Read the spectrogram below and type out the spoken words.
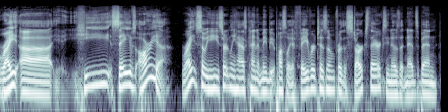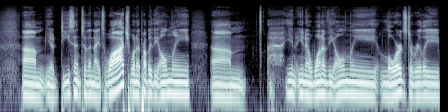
right uh he saves Arya right? So he certainly has kind of maybe possibly a favoritism for the starks there because he knows that ned's been um you know decent to the night's watch one of probably the only um you, you know one of the only lords to really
